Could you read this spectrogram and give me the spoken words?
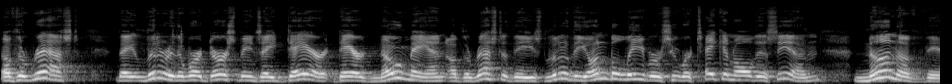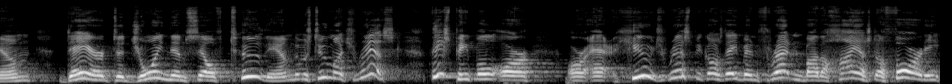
Of the rest, they literally, the word durst means they dare, dared no man of the rest of these, literally the unbelievers who were taking all this in, none of them dared to join themselves to them. There was too much risk. These people are are at huge risk because they've been threatened by the highest authority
